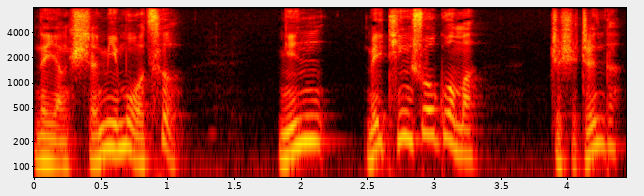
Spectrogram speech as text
那样神秘莫测。您没听说过吗？这是真的。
